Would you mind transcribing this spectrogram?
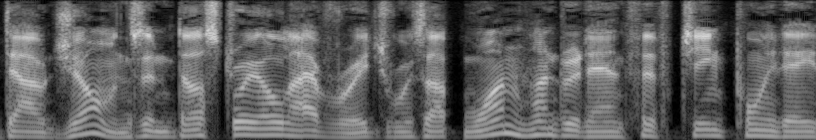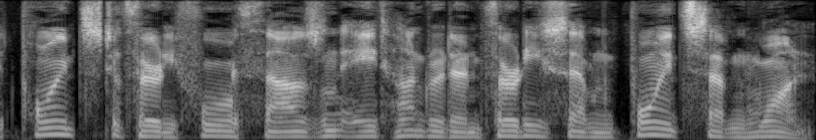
Dow Jones Industrial Average was up 115.8 points to 34,837.71.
